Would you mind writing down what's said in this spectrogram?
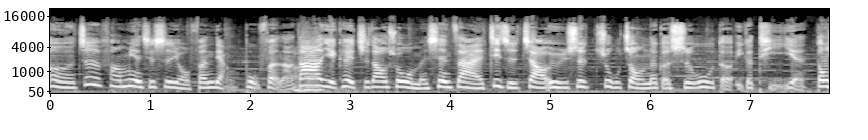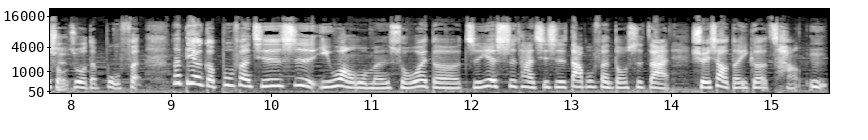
呃，这方面其实有分两部分啊，大家也可以知道说，我们现在技职教育是注重那个实物的一个体验，动手做的部分。那第二个部分其实是以往我们所谓的职业试探，其实大部分都是在学校的一个场域。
